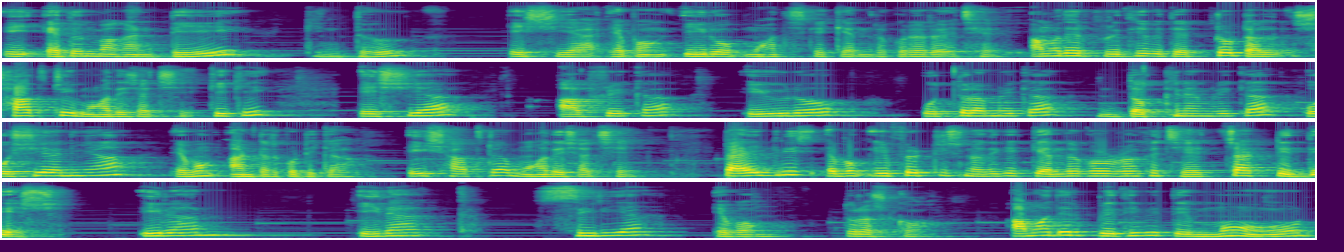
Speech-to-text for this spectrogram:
এই এদন বাগানটি কিন্তু এশিয়া এবং ইউরোপ মহাদেশকে কেন্দ্র করে রয়েছে। আমাদের পৃথিবীতে টোটাল সাতটি মহাদেশ আছে। কি কি? এশিয়া, আফ্রিকা, ইউরোপ, উত্তর আমেরিকা, দক্ষিণ আমেরিকা, ওশিয়ানিয়া এবং আন্টার্কটিকা। এই সাতটা মহাদেশ আছে। টাইগ্রিস এবং ইউফ্রেটিস নদীকে কেন্দ্র করে রেখেছে চারটি দেশ। ইরান, ইরাক সিরিয়া এবং তুরস্ক। আমাদের পৃথিবীতে মোট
